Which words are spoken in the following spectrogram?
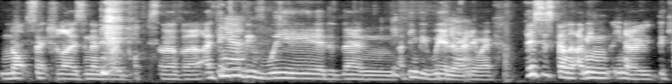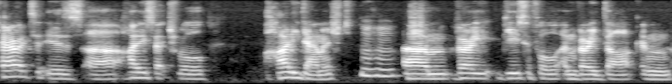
not sexualized in any way whatsoever, I think Yeah. it'd be weird. Then I think it'd be weirder Yeah. anyway. This is kind of. I mean, you know, the character is uh, highly sexual, highly damaged Mhm. um, very beautiful and very dark, and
